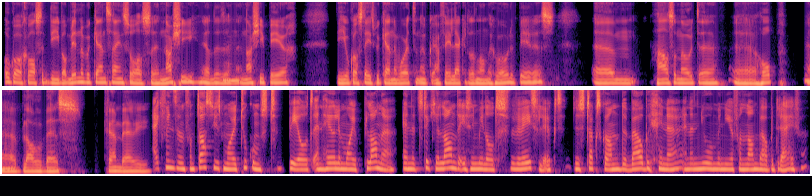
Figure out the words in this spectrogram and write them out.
ook wel gewassen die wat minder bekend zijn, zoals nashi. Ja, dat is een, een nashi-peer die ook al steeds bekender wordt en ook ja, veel lekkerder dan de gewone peer is. Um, hazelnoten, uh, hop, uh, blauwe bes, cranberry. Ik vind het een fantastisch mooi toekomstbeeld en hele mooie plannen. En het stukje landen is inmiddels verwezenlijkt. Dus straks kan de bouw beginnen en een nieuwe manier van landbouw bedrijven.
